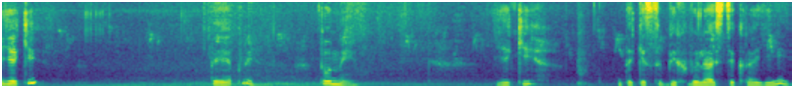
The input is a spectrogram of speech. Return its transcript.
які теплі тони, які такі собі хвилясті краї,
